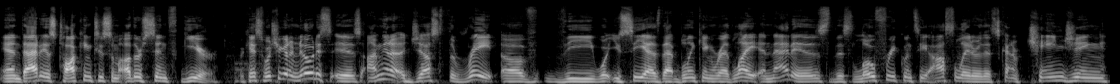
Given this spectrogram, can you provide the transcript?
and that is talking to some other synth gear. Okay, so what you're to notice is I'm to adjust the rate of the what you see as that blinking red light, and that is this low frequency oscillator that's kind of changing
